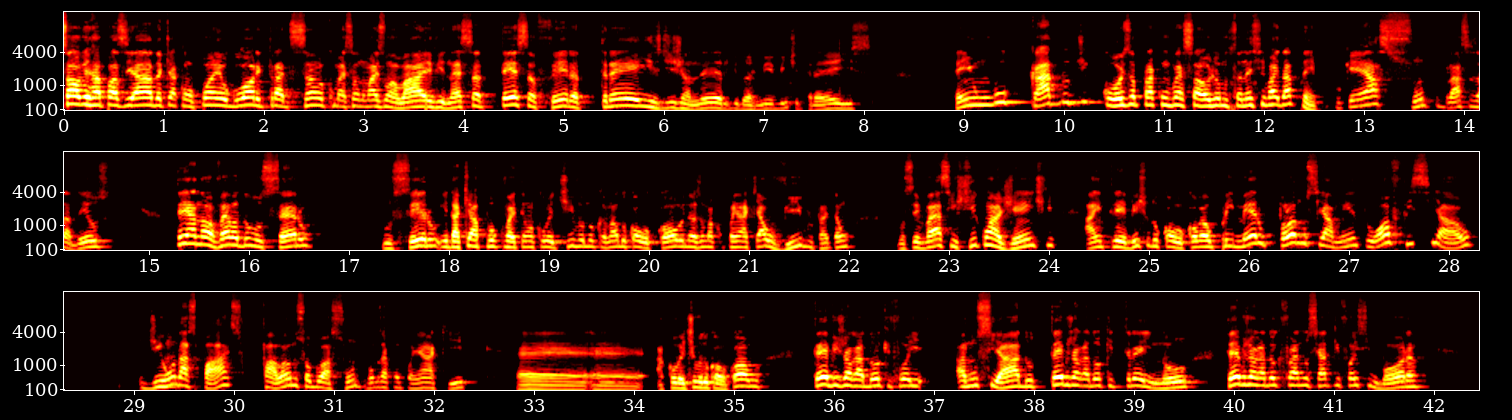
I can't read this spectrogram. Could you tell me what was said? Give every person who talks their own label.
Speaker 1: Salve, rapaziada que acompanha o Glória e Tradição, começando mais uma live nessa terça-feira, 3 de janeiro de 2023. Tem um bocado de coisa para conversar hoje, eu não sei nem se vai dar tempo, porque é assunto, graças a Deus. Tem a novela do Lucero, Lucero, e daqui a pouco vai ter uma coletiva no canal do Colo Colo e nós vamos acompanhar aqui ao vivo, tá? Então, você vai assistir com a gente a entrevista do Colo Colo, é o primeiro pronunciamento oficial de uma das partes falando sobre o assunto. Vamos acompanhar aqui é, é, a coletiva do Colo-Colo. Teve jogador que foi anunciado, teve jogador que treinou, teve jogador que foi anunciado que foi-se embora.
